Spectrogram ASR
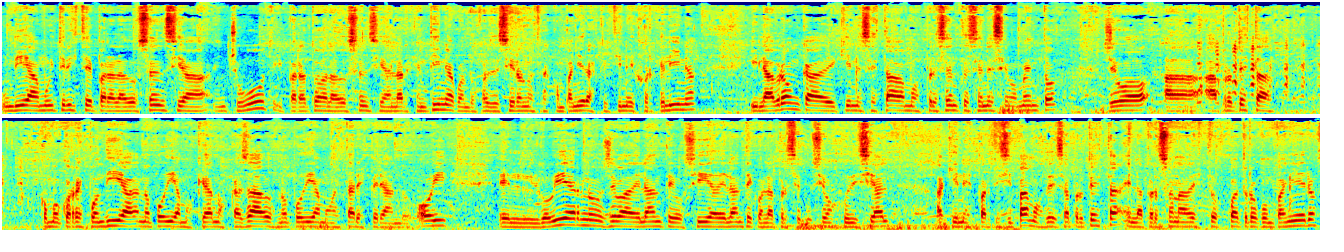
Un día muy triste para la docencia en Chubut y para toda la docencia en la Argentina cuando fallecieron nuestras compañeras Cristina y Jorgelina. Y la bronca de quienes estábamos presentes en ese momento llevó a, a protestas como correspondía, no podíamos quedarnos callados, no podíamos estar esperando. Hoy el gobierno lleva adelante o sigue adelante con la persecución judicial a quienes participamos de esa protesta en la persona de estos cuatro compañeros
